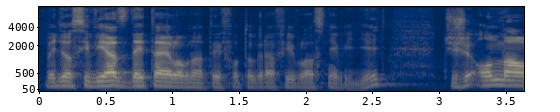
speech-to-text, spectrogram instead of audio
vedel si viac detailov na tej fotografii vlastne vidieť. Čiže on mal,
